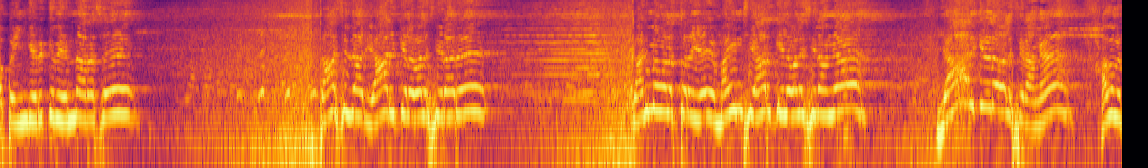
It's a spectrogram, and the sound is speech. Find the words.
அப்ப இங்க இருக்குது என்ன அரசு? தாசில்தார் யாரு கீழே வேலை செய்யறாரு கனிம வளத்துறை மைன்ஸ் யார் கீழே வேலை செய்யறாங்க யார் கீழே வேலை செய்யறாங்க அவங்க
